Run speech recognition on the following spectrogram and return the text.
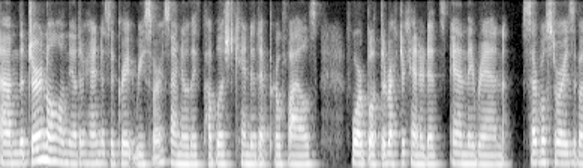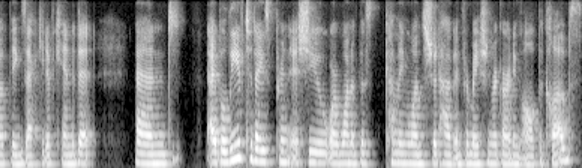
Um, the journal, on the other hand, is a great resource. I know they've published candidate profiles for both the rector candidates and they ran several stories about the executive candidate. And I believe today's print issue or one of the coming ones should have information regarding all of the clubs.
